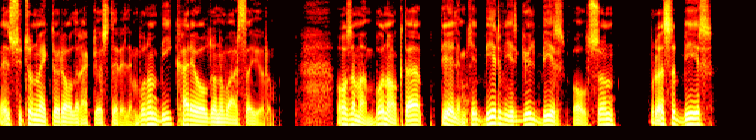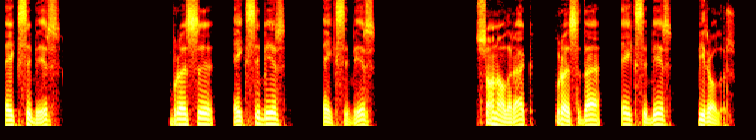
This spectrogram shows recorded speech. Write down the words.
ve sütun vektörü olarak gösterelim. Bunun bir kare olduğunu varsayıyorum. O zaman bu nokta, diyelim ki 1 virgül 1 olsun. Burası 1, eksi 1. Burası eksi 1, eksi 1. Son olarak, burası da eksi 1, 1 olur.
